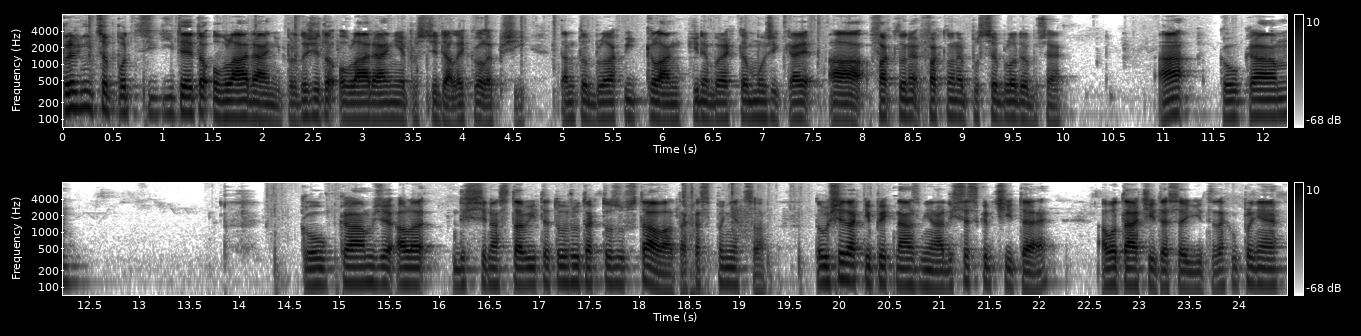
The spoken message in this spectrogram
První, co pocítíte, je to ovládání, protože to ovládání je prostě daleko lepší. Tam to bylo takový klanky, nebo jak tomu říkají, a fakt to, ne, fakt to nepůsobilo dobře. A koukám, koukám, že ale když si nastavíte tu hru, tak to zůstává, tak aspoň něco. To už je taky pěkná změna, když se skrčíte a otáčíte se, vidíte, tak úplně,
